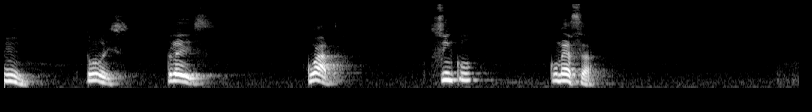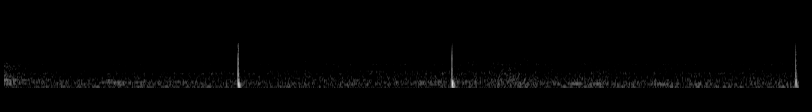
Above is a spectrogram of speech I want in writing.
Um, dois, três, quatro, cinco. Começa.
